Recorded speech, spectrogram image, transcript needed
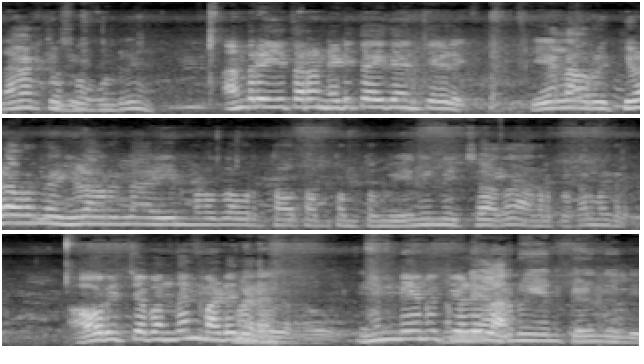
ನಾವ್ಯಾಕೆ ತೋರಿಸ್ಬೇಕನ್ರಿ ಅಂದ್ರೆ ಈ ತರ ನಡೀತಾ ಇದೆ ಅಂತ ಹೇಳಿ. ಎಲ್ಲ ಅವ್ರು ಕೇಳೋರಿಲ್ಲ ಹೇಳೋರಿಲ್ಲ ಏನು ಮಾಡೋದು ಅವ್ರು ತಾವು ತಮ್ಮ ತಮ್ಮ ತಮ್ಮ ಏನೇನು ಇಚ್ಛೆ ಅದ ಅದ್ರ ಪ್ರಕಾರ ಮಾಡ್ರಿ ಅವ್ರ ಇಚ್ಛೆ ಬಂದಂಗ್ ಮಾಡಿದ್ದಾರೆ. ನಿನ್ನೇನು ಕೇಳಿಲ್ಲ. ಏನು ಕೇಳಿಲ್ಲ ಇಲ್ಲಿ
